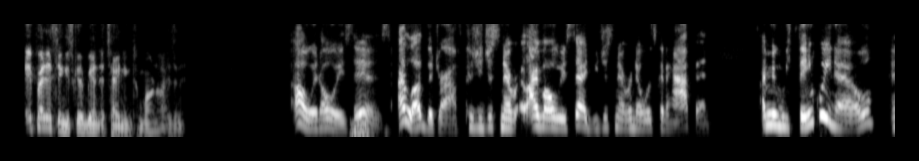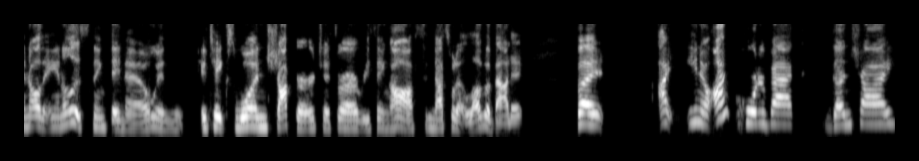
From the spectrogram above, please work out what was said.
if anything, it's going to be entertaining tomorrow night, isn't it? Oh, it always is. I love the draft because you just never. I've always said you just never know what's gonna happen. I mean, we think we know, and all the analysts think they know, and it takes one shocker to throw everything off, and that's what I love about it. But I, you know, I'm quarterback gun shy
